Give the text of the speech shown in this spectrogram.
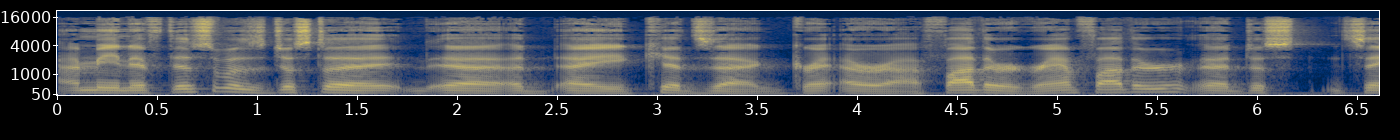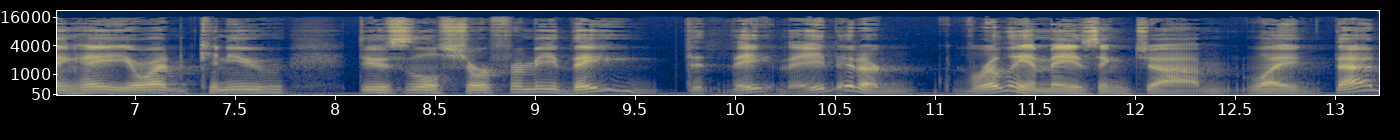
I mean, if this was just a a, a kid's uh, gra- or a father or grandfather uh, just saying, "Hey, you know what? Can you do this little short for me?" They they they did a really amazing job. Like that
